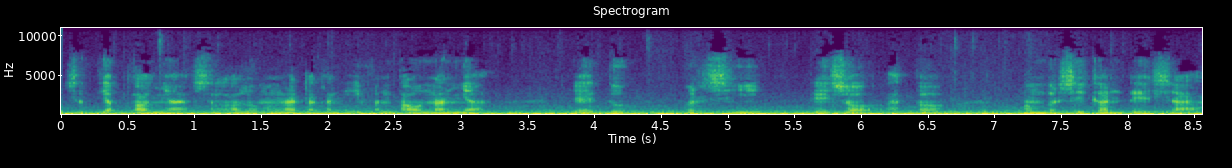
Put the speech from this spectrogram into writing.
setiap tahunnya selalu mengadakan event tahunannya yaitu bersih desa atau membersihkan desa.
